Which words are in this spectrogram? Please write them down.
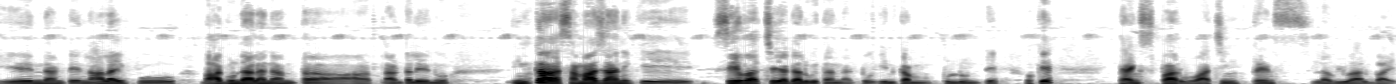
ఏంటంటే నా లైఫ్ బాగుండాలని అంత అట్లా అంటలేను. ఇంకా సమాజానికి సేవ చేయగలుగుతున్నట్టు ఇన్కమ్ ఫుల్ ఉంటే okay? Thanks for watching friends. Love you all. Bye.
